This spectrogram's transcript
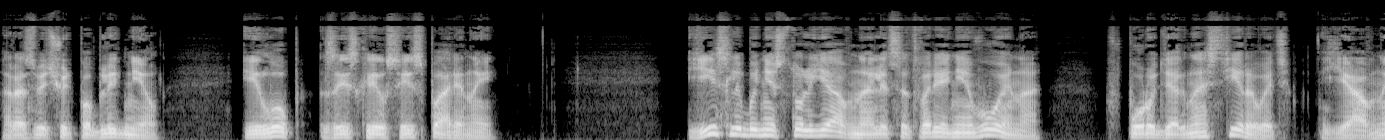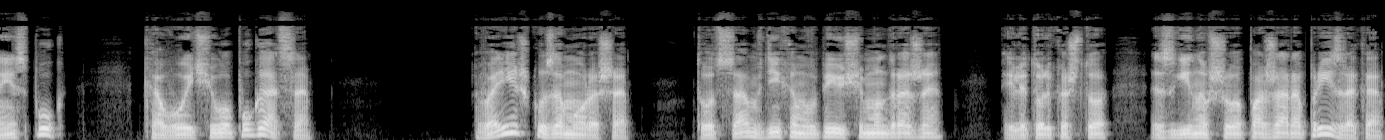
разве чуть побледнел, и лоб заискрился испариной. Если бы не столь явное олицетворение воина, впору диагностировать явный испуг. Кого и чего пугаться? Воришку заморыша? Тот сам в диком вопиющем мандраже? Или только что сгинувшего пожара призрака?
